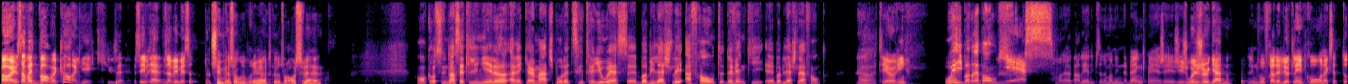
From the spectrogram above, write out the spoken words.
Ah ouais, ça va être bon, mais calique. C'est vrai, vous avez aimé ça. T'as-tu aimé ça pour vrai? Est-ce que tu vas souvent? On continue dans cette lignée-là avec un match pour le titre US. Bobby Lashley affronte. Devine qui euh, Bobby Lashley affronte? Ah, théorie? Oui, bonne réponse! Yes! On en avait parlé à l'épisode de Money in the Bank, mais j'ai joué le jeu, Gab. Les nouveaux frères de lutte, l'impro, on accepte tout.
